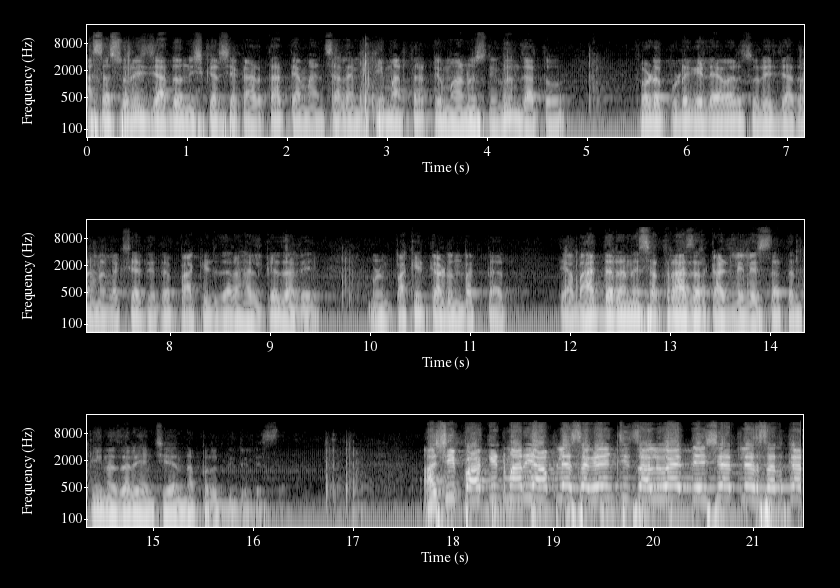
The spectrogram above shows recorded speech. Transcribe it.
असा सुरेश जाधव निष्कर्ष काढतात. त्या माणसाला मिठी मारतात तो माणूस निघून जातो. थोडं पुढे गेल्यावर सुरेश जाधवांना लक्षात येतं पाकिट जरा हलकं झाले म्हणून पाकिट काढून बघतात. त्या बहादराने सतरा हजार काढलेले असतात आणि तीन हजार यांची यांना परत दिलेले असतात. अशी पाकिटमारी आपल्या सगळ्यांची चालू आहे. देशातल्या सरकारकडून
